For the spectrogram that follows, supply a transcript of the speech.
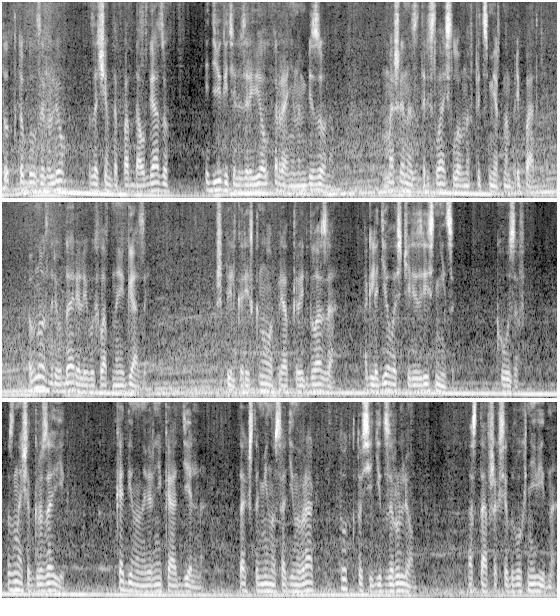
Тот, кто был за рулем, зачем-то поддал газу, и двигатель взревел раненым бизоном. Машина затряслась, словно в предсмертном припадке. В ноздри ударили выхлопные газы. Шпилька рискнула приоткрыть глаза, огляделась через ресницы. Кузов. Значит, грузовик. Кабина наверняка отдельно. Так что минус один враг – тот, кто сидит за рулем. Оставшихся двух не видно.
